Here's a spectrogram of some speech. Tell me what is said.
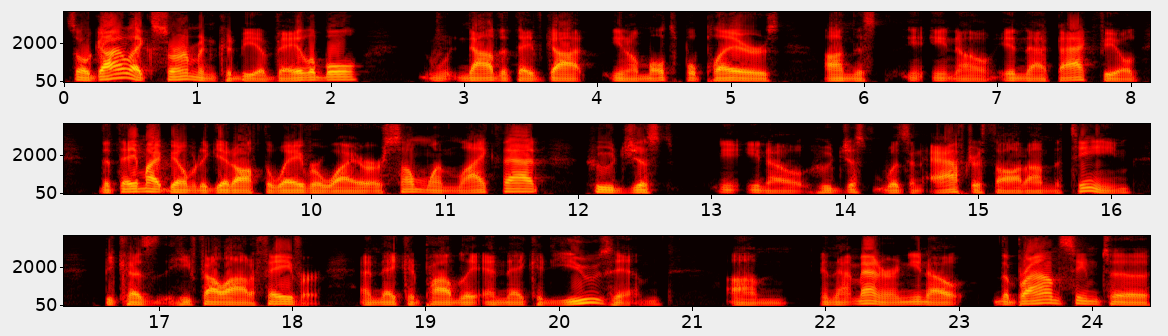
So a guy like Sermon could be available now that they've got, you know, multiple players on this, you know, in that backfield that they might be able to get off the waiver wire or someone like that who just, you know, who just was an afterthought on the team because he fell out of favor, and they could probably and they could use him um, in that manner. And you know, the Browns seem to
